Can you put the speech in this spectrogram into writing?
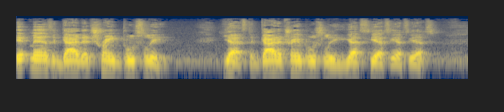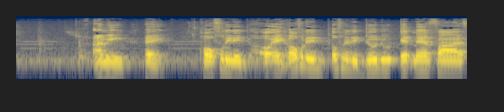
Ip Man is the guy that trained Bruce Lee. Yes, the guy that trained Bruce Lee. Yes, yes, yes, yes. I mean, hey, hopefully they, oh, hey, hopefully, hopefully they do do Ip Man Five.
